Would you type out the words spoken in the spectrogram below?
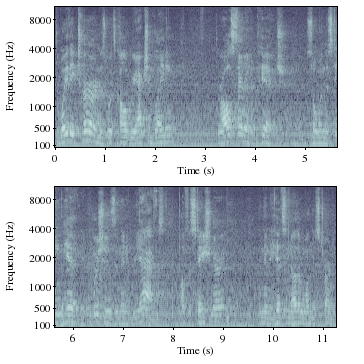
The way they turn is what's called reaction blading. They're all set at a pitch, so when the steam hit, it pushes and then it reacts off a stationary, and then it hits another one that's turning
